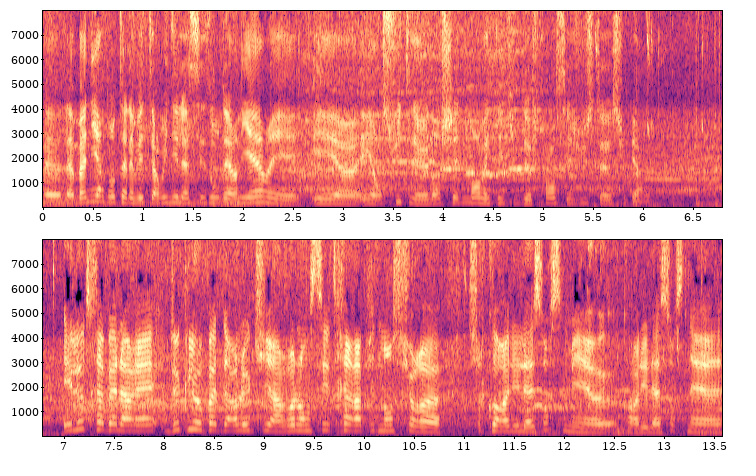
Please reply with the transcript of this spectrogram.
la manière dont elle avait terminé la saison dernière et, ensuite le- l'enchaînement avec l'équipe de France est juste superbe. Et le très bel arrêt de Cléopâtre Darleux qui a relancé très rapidement sur, euh, sur Coralie Lassource. Mais euh, Coralie Lassource n'a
